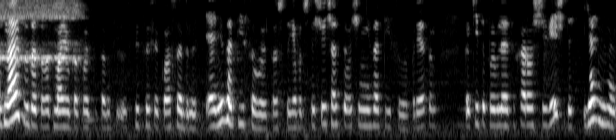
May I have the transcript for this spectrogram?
знают вот эту вот мою какую-то там специфику, особенность, и они записывают то, что я, потому что еще часто очень не записываю, при этом какие-то появляются хорошие вещи, то есть я именно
